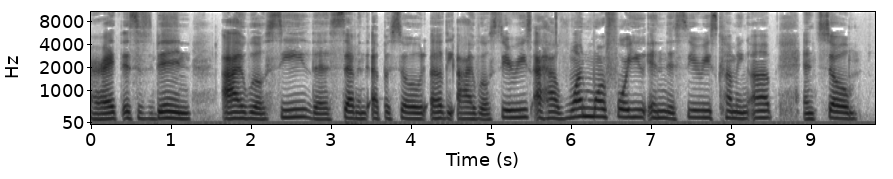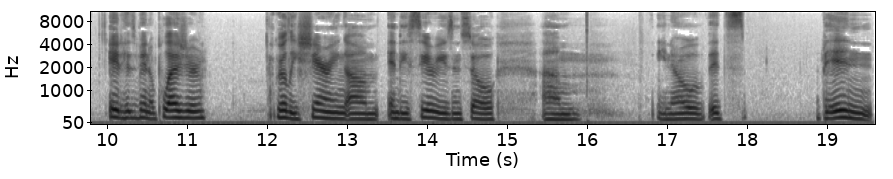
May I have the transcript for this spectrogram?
All right, this has been I Will See, the seventh episode of the I Will series. I have one more for you in this series coming up. And so it has been a pleasure really sharing um, in these series. And so, um, you know, it's been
